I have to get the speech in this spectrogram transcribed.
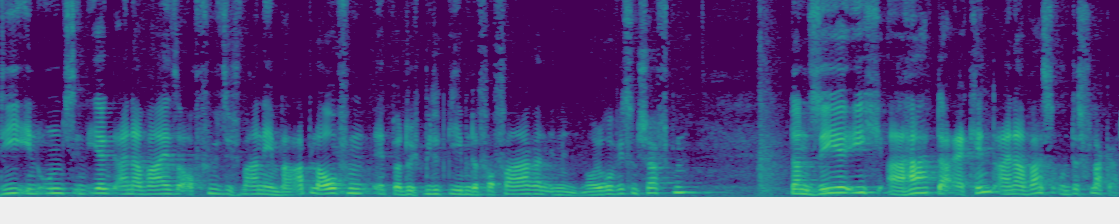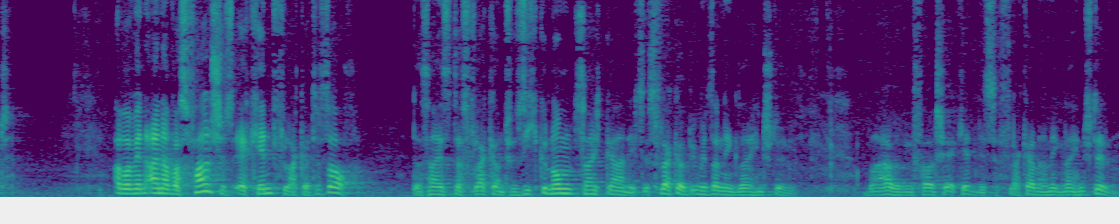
die in uns in irgendeiner Weise auch physisch wahrnehmbar ablaufen, etwa durch bildgebende Verfahren in den Neurowissenschaften. Dann sehe ich, aha, da erkennt einer was und es flackert. Aber wenn einer was Falsches erkennt, flackert es auch. Das heißt, das Flackern für sich genommen zeigt gar nichts. Es flackert übrigens an den gleichen Stellen. Wahre wie falsche Erkenntnisse flackern an den gleichen Stellen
